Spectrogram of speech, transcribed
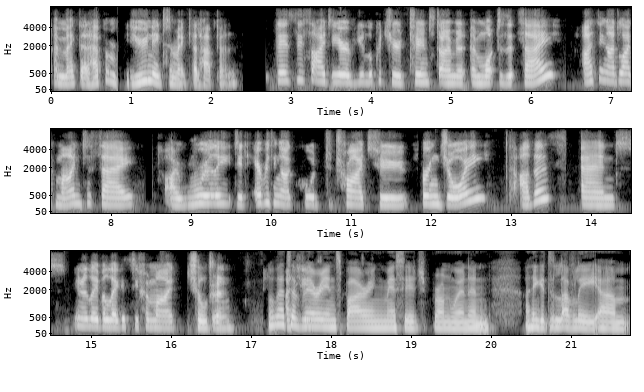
and make that happen. You need to make that happen. There's this idea of you look at your tombstone and what does it say? I think I'd like mine to say, I really did everything I could to try to bring joy to others and, you know, leave a legacy for my children. Well, that's I a think- very inspiring message, Bronwen, and I think it's lovely um,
